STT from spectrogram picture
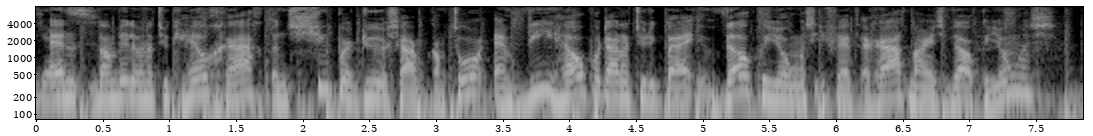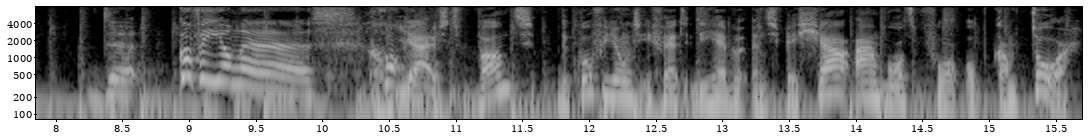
Yes. En dan willen we natuurlijk heel graag een super duurzaam kantoor. En wie helpen daar natuurlijk bij? Welke jongens, Yvette? Raad maar eens welke jongens. De koffiejongens. Gok ik. Juist, want de koffiejongens, Yvette, die hebben een speciaal aanbod voor op kantoor.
